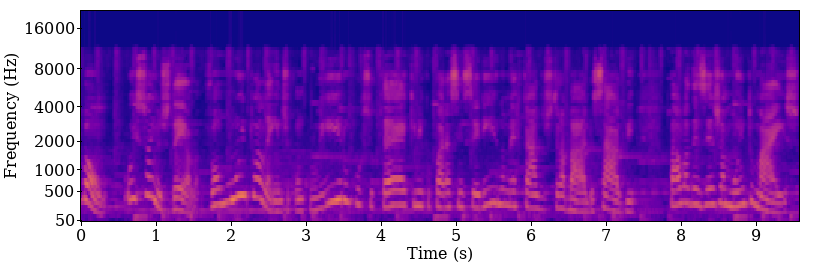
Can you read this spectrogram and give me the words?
Bom, os sonhos dela vão muito além de concluir um curso técnico para se inserir no mercado de trabalho, sabe? Paula deseja muito mais.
